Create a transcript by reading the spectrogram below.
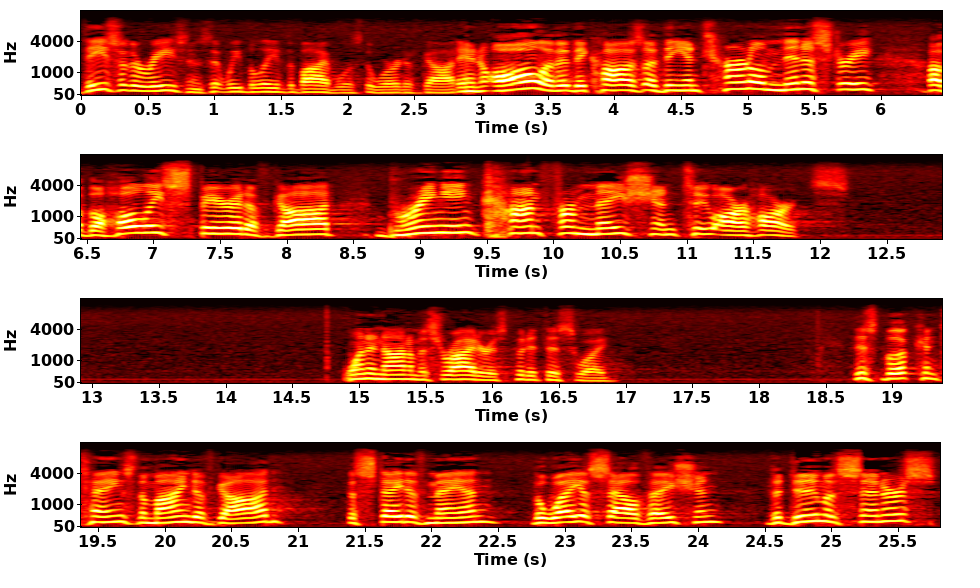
These are the reasons that we believe the Bible is the Word of God. And all of it because of the internal ministry of the Holy Spirit of God bringing confirmation to our hearts. One anonymous writer has put it this way This book contains the mind of God, the state of man, the way of salvation, the doom of sinners,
